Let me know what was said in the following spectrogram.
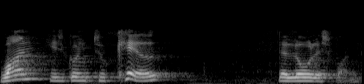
One, He's going to kill the lawless one.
